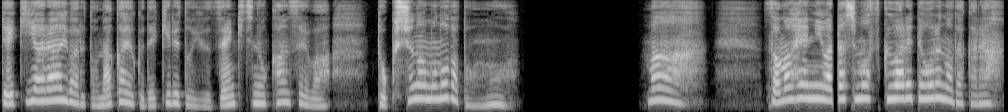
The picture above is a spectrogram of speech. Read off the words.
敵やライバルと仲良くできるという善吉の感性は特殊なものだと思う。まあ、その辺に私も救われておるのだから、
